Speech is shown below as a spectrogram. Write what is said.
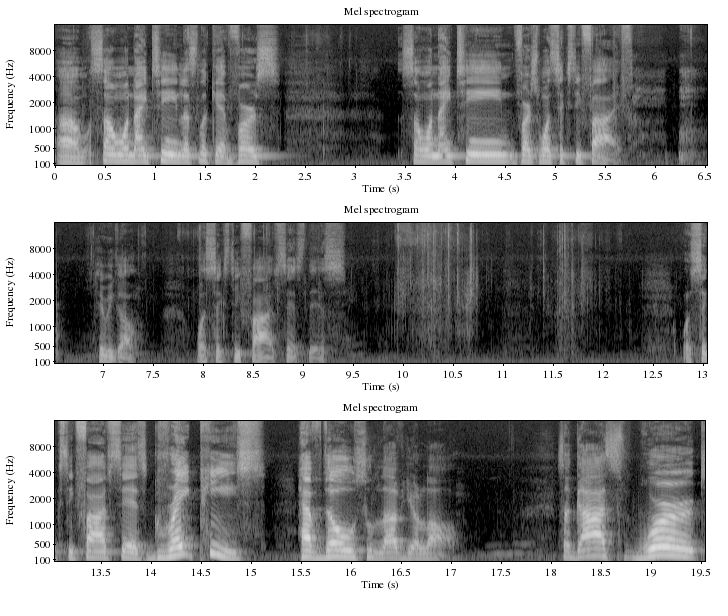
uh, Psalm 119, let's look at verse, Psalm 119, verse 165. Here we go. 165 says this. 165 says, Great peace have those who love your law. So God's word,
